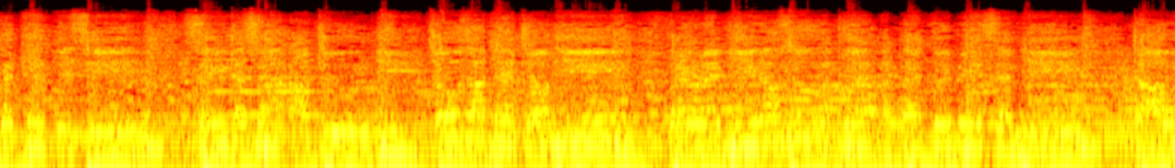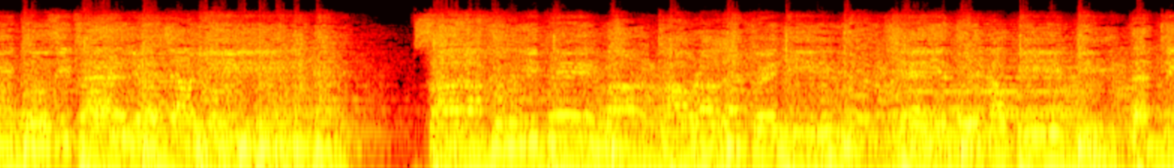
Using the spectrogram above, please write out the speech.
ကခေတ်ပစ္စည်းစိတ်နှစအတူညီကြိုးစားတဲ့ကြော်မီဖရိုင်ပြည်တော်စုအတွက်အသက်သွေးပေးစမီတာဝန်ကိုစီထမ်းရွက်ကြမီစာရာကူညီပေးမှာထာဝရလက်တွင်ညီရဲရည်သွေးတောက်ပြီးပြီးတတိ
